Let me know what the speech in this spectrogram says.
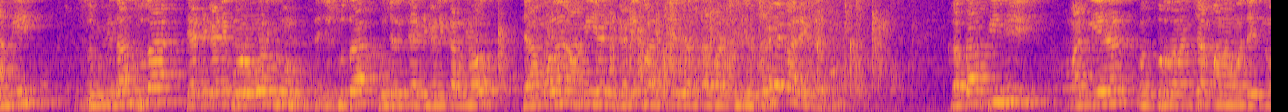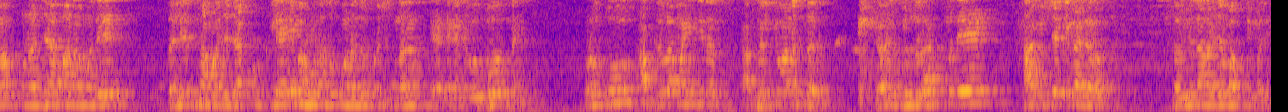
आम्ही संविधान सुद्धा त्या ठिकाणी बरोबर घेऊन त्याची सुद्धा पूजन त्या ठिकाणी करणार आहोत. त्यामुळं आम्ही या ठिकाणी भारतीय जनता पार्टीचे सगळे कार्यकर्ते कदापिही माननीय पंतप्रधानांच्या मनामध्ये किंवा कुणाच्या मनामध्ये दलित समाजाच्या कुठल्याही भावना दुखवण्याचा प्रश्न या ठिकाणी उद्भवत नाही. परंतु आपल्याला माहिती नस असेल किंवा नसेल ज्यावेळेस गुजरातमध्ये हा विषय निघालेला होता संविधानाच्या बाबतीमध्ये.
